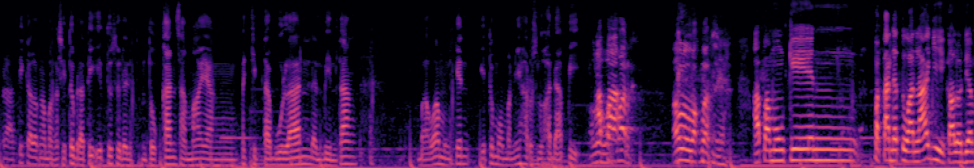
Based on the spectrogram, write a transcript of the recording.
Berarti kalau nggak ke situ berarti itu sudah ditentukan sama yang pencipta bulan dan bintang bahwa mungkin itu momennya harus lu hadapi. Allah Akbar. Allah Akbar. apa mungkin pertanda Tuhan lagi kalau dia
